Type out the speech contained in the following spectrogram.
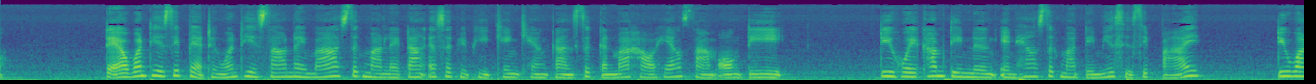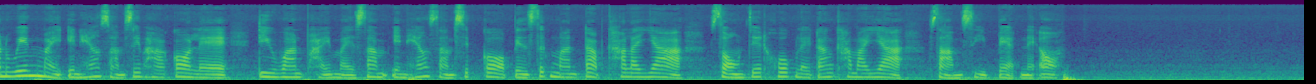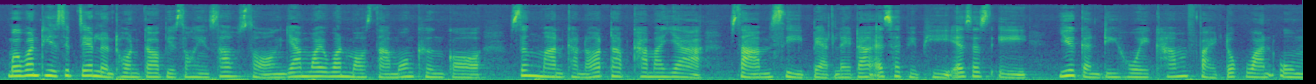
แต่เอาวันที่18 ถึงวันที่20ในมาซึกมันแลตั้ง SPP เข่งแข่งการซึกกันมาหาวแห้ง3อองดีดีหวยค่ำตีหนึ่งเอ็นแห้งซึกมาเตมี40ปลายดีวันเว้งใหม่เอ็นแห้ง35ก่อแลดีวันไผใหม่ซ้ำเอ็นแห้ง30ก่อเป็นซึกมันตับคาลายา276และตั้งคามายา348ในออ มื่อวันที่ 17เดือนธันวาคมปี2022ย่ามไว้วันม3โมงครึ่งก่อซึ่งมันคณะตับคามายา 348และดัง SPP SSA ยื้อกันดีโหยค้ำฝ่ายตกวานอุม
